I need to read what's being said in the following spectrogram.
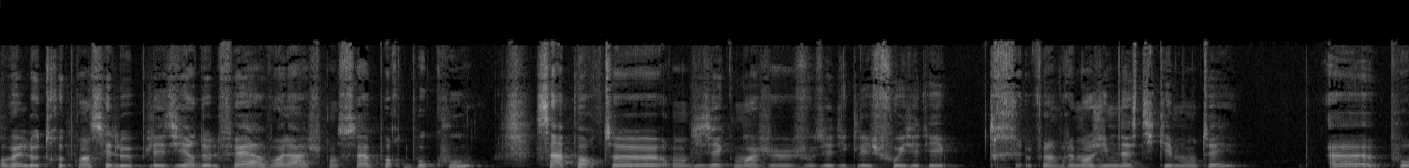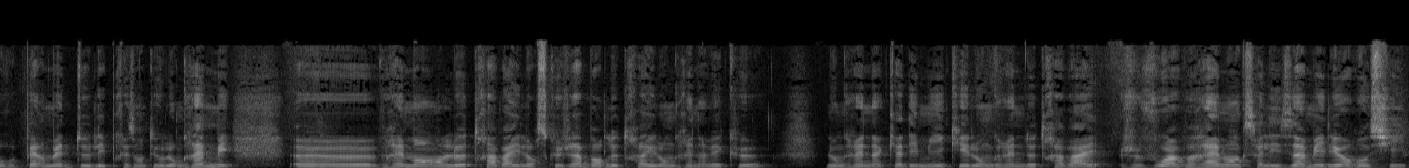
Oh ben, L'autre point, c'est le plaisir de le faire. Voilà, je pense que ça apporte beaucoup. Ça apporte. Euh, on disait que moi, je, vous ai dit que les chevaux, ils étaient très, enfin, vraiment gymnastiques et montés. Euh, pour permettre de les présenter aux longues graines. Mais euh, vraiment, le travail, lorsque j'aborde le travail longue graine avec eux, longue graine académique et longue graine de travail, je vois vraiment que ça les améliore aussi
